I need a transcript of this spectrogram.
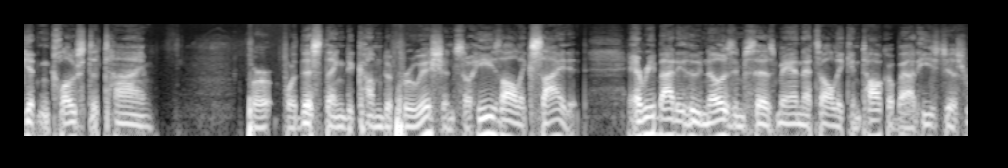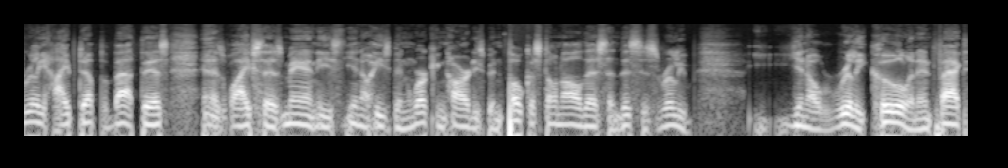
getting close to time for for this thing to come to fruition. So he's all excited everybody who knows him says, man, that's all he can talk about. He's just really hyped up about this. And his wife says, man, he's, you know, he's been working hard. He's been focused on all this. And this is really, you know, really cool. And in fact,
